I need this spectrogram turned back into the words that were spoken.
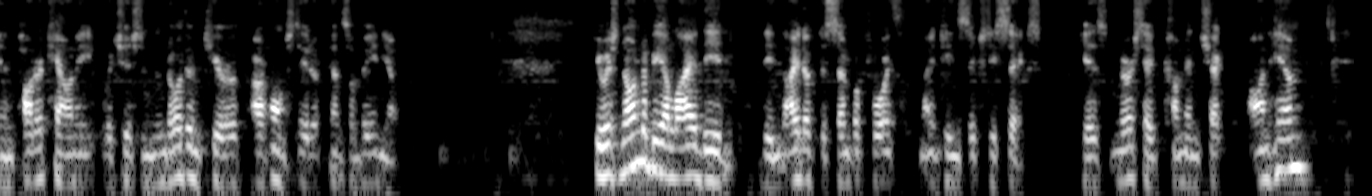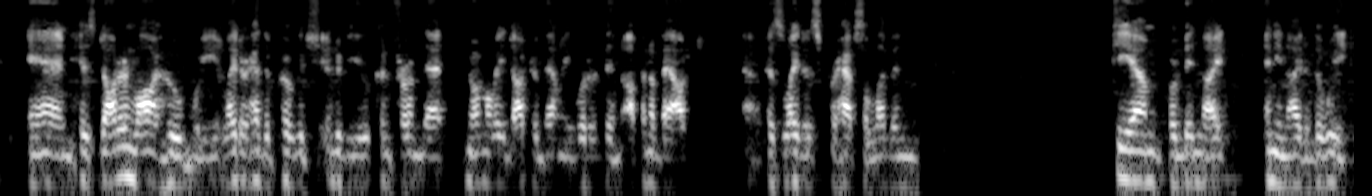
in Potter County, which is in the northern tier of our home state of Pennsylvania. He was known to be alive the, the night of December 4th, 1966. His nurse had come and checked on him, and his daughter in law, whom we later had the privilege to interview, confirmed that normally Dr. Bentley would have been up and about as late as perhaps 11 p.m. or midnight any night of the week.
